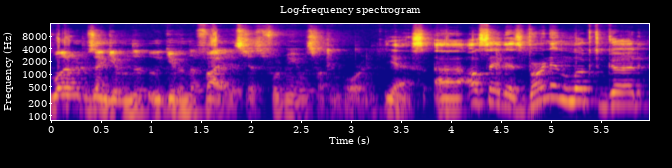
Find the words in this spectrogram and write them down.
100% give him the give him the fight. It's just for me it was fucking boring. Yes. Uh, I'll say this Vernon looked good,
